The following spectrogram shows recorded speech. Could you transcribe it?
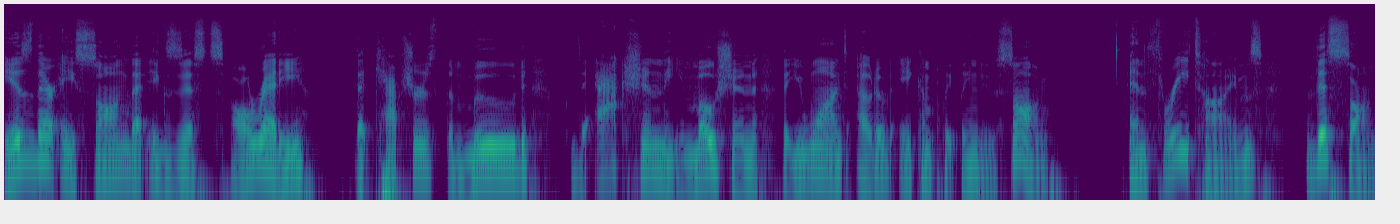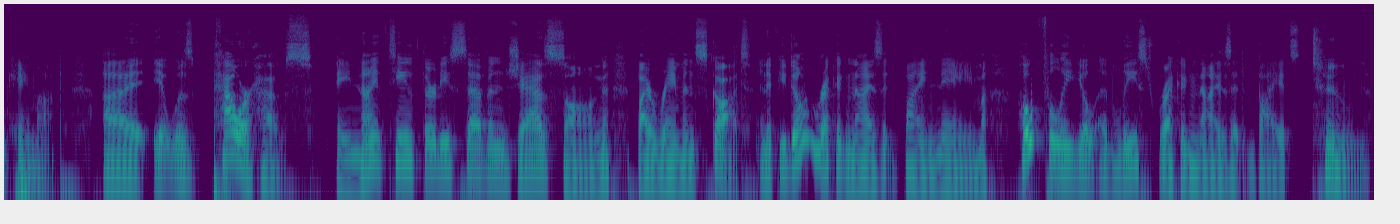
Is there a song that exists already that captures the mood, the action, the emotion that you want out of a completely new song? And three times this song came up. Uh, it was Powerhouse, a 1937 jazz song by Raymond Scott. And if you don't recognize it by name, hopefully you'll at least recognize it by its tune.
